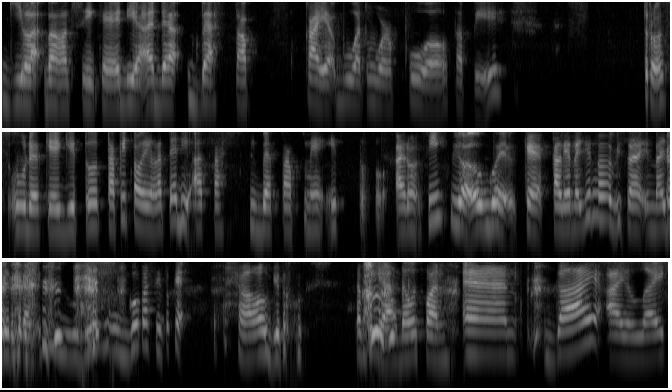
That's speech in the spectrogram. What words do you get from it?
gila banget sih. Kayak dia ada bathtub kayak buat whirlpool tapi terus udah kayak gitu tapi toiletnya di atas si bathtubnya itu. I don't see ya gue kayak kalian aja nggak bisa imagine kan. Gue gue pas itu kayak what the hell? gitu tapi ya that was fun. And guy I like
